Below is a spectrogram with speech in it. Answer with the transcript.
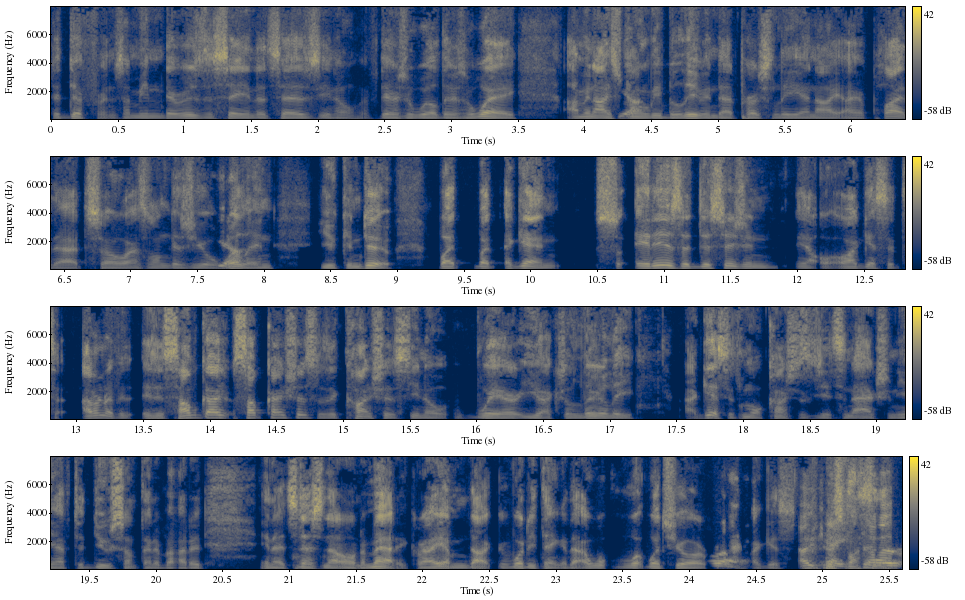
the difference. I mean, there is a saying that says, you know, if there's a will, there's a way. I mean, I strongly yeah. believe in that personally, and I, I apply that. So as long as you're yeah. willing, you can do. But but again, so it is a decision, you know, or I guess it's I don't know if it is it sub subconscious, is it conscious, you know, where you actually literally I guess it's more conscious. It's an action. You have to do something about it, and it's just not automatic, right? I mean, Doc, what do you think of that? What, what's your, right. I guess, okay? So,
